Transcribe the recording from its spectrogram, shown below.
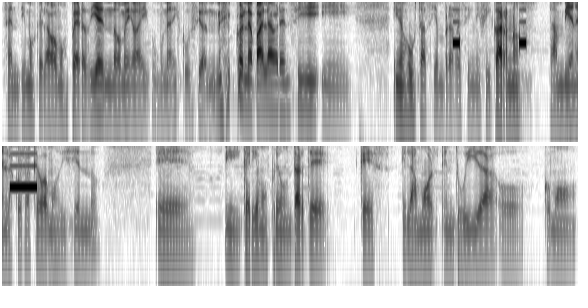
sentimos que la vamos perdiendo, medio ahí como una discusión con la palabra en sí y, y nos gusta siempre resignificarnos también en las cosas que vamos diciendo. Eh, y queríamos preguntarte qué es el amor en tu vida o cómo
